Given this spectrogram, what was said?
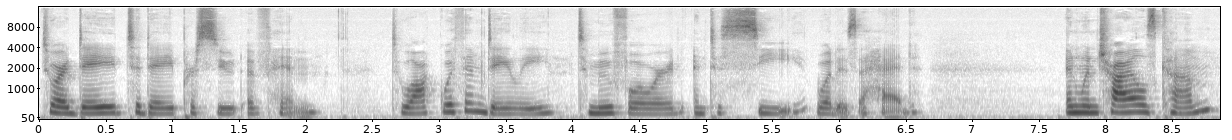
to our day to day pursuit of Him, to walk with Him daily, to move forward, and to see what is ahead. And when trials come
